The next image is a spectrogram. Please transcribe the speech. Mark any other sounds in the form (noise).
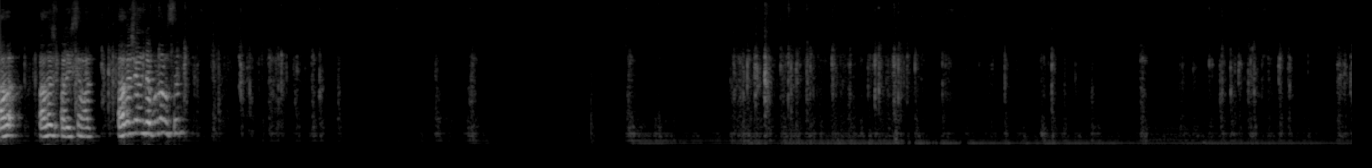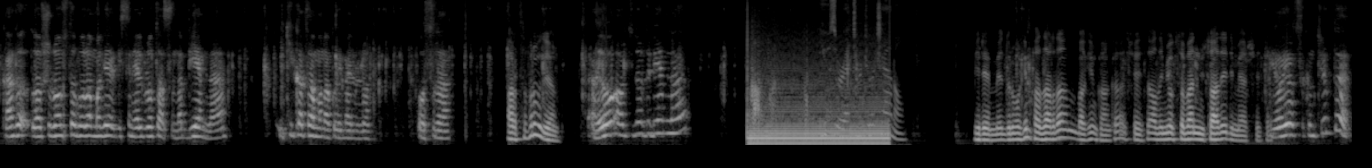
Al, al, Alexem, al. Alejandro burada mısın? Kanka la şu Ronstaff olan Magiler gitsin Hellblot aslında. BM la. İki katı amına koyayım Hellblot. O sıra. Artı sıfır mı diyorsun? Ayo artı dördü BM la. User entered your channel. Bir mi? Dur bakayım pazarda bakayım kanka. Şeyse alayım yoksa ben müsaade edeyim her şeyse. Yo yo sıkıntı yok da.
